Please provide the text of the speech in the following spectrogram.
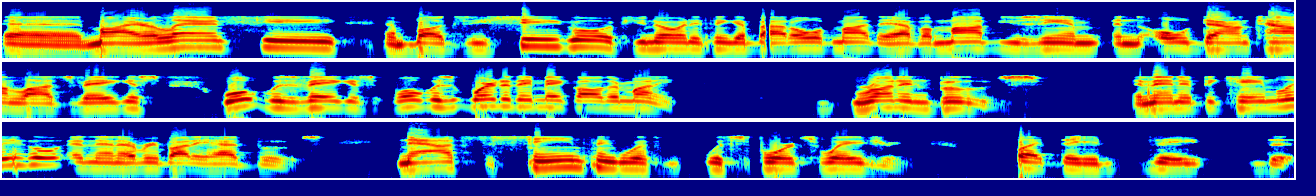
and Meyer Lansky and Bugsy Siegel. If you know anything about old mob, they have a mob museum in the old downtown Las Vegas. What was Vegas? What was? Where did they make all their money? Running booze. And then it became legal, and then everybody had booze. Now it's the same thing with, with sports wagering, but they they the,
